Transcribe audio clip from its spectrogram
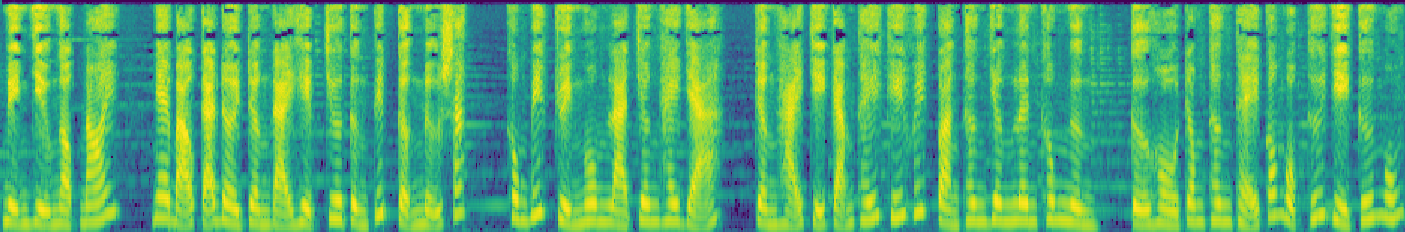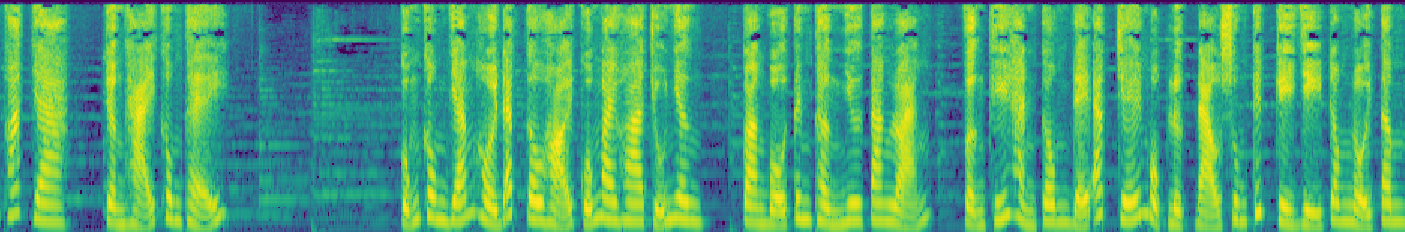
Miệng dịu ngọt nói, nghe bảo cả đời Trần Đại Hiệp chưa từng tiếp cận nữ sắc, không biết truyền ngôn là chân hay giả, Trần Hải chỉ cảm thấy khí huyết toàn thân dâng lên không ngừng, tự hồ trong thân thể có một thứ gì cứ muốn thoát ra, Trần Hải không thể. Cũng không dám hồi đáp câu hỏi của Mai Hoa chủ nhân, toàn bộ tinh thần như tan loãng, vận khí hành công để áp chế một lực đạo xung kích kỳ dị trong nội tâm,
